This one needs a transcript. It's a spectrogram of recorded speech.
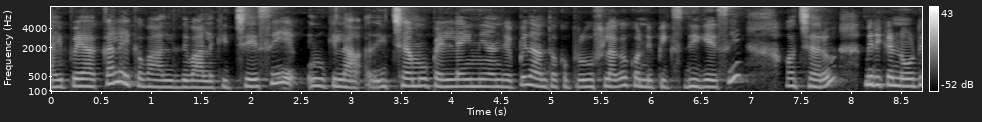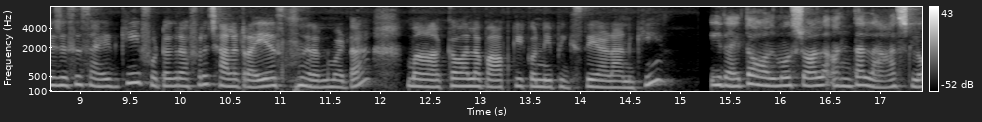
అయిపోయాక లైక్ వాళ్ళది వాళ్ళకి ఇచ్చేసి ఇంక ఇలా ఇచ్చాము పెళ్ళయింది అని చెప్పి దాంతో ఒక ప్రూఫ్ లాగా కొన్ని పిక్స్ దిగేసి వచ్చారు. మీరు ఇక్కడ నోటీస్ చేసే సైడ్కి ఫోటోగ్రాఫర్ చాలా ట్రై చేస్తున్నారు అనమాట మా అక్క వాళ్ళ పాపకి కొన్ని పిక్స్ తీయడానికి. ఇదైతే ఆల్మోస్ట్ ఆల్ అంతా లాస్ట్లో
